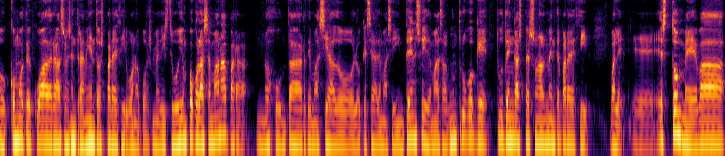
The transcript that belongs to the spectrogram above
o cómo te cuadras los entrenamientos para decir, bueno, pues me distribuyo un poco la semana para no juntar demasiado lo que sea demasiado intenso y demás? ¿Algún truco que tú tengas personalmente para decir, vale, eh, esto me va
